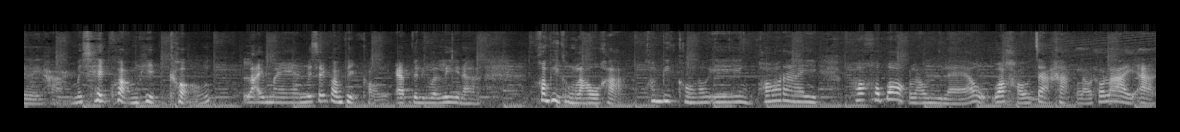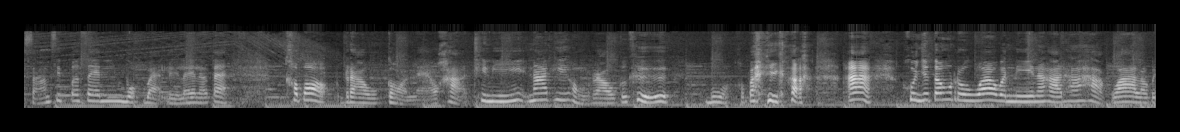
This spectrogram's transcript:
เลยค่ะ ไม่ใช่ความผิดของไลแมนไม่ใช่ความผิดของแอป Delivery นะคะ ความผิดของเราค่ะ ความผิดของเราเอง เพราะอะไร เพราะเขาบอกเราอยู่แล้วว่าเขาจะหักเราเท่าไหร่อะ30%บวกแบตหรืออะไรแล้วแต่เขาบอกเราก่อนแล้วค่ะ ทีนี้หน้าที่ของเราก็คือบวกเข้าไปค่ะอะ คุณจะต้องรู้ว่าวันนี้นะคะ ถ้าหากว่าเราไป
